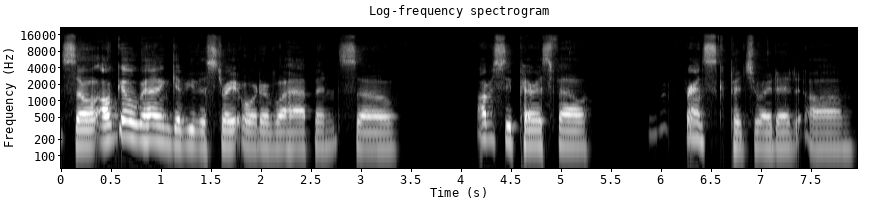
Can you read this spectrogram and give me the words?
so I'll go ahead and give you the straight order of what happened. So obviously Paris fell. France capitulated. Um,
